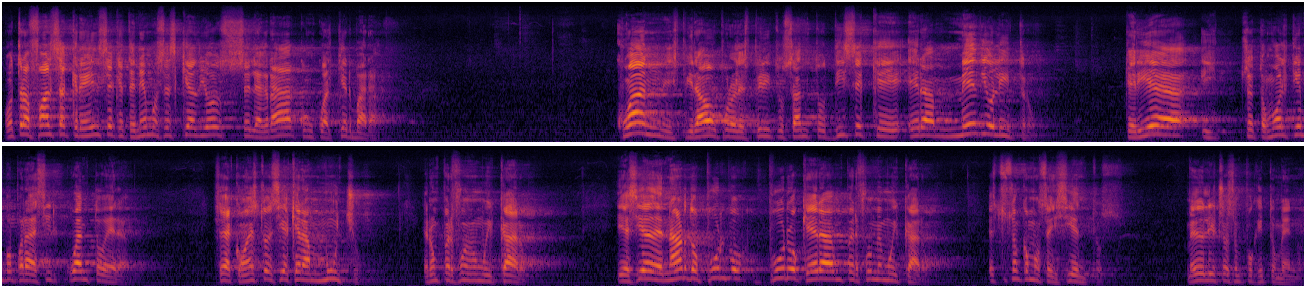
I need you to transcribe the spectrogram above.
Otra falsa creencia que tenemos es que a Dios se le agrada con cualquier vara. Juan, inspirado por el Espíritu Santo, dice que era medio litro. Quería y se tomó el tiempo para decir cuánto era. O sea, con esto decía que era mucho. Era un perfume muy caro. Y decía de nardo pulvo, puro que era un perfume muy caro. Estos son como 600. Medio litro es un poquito menos.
